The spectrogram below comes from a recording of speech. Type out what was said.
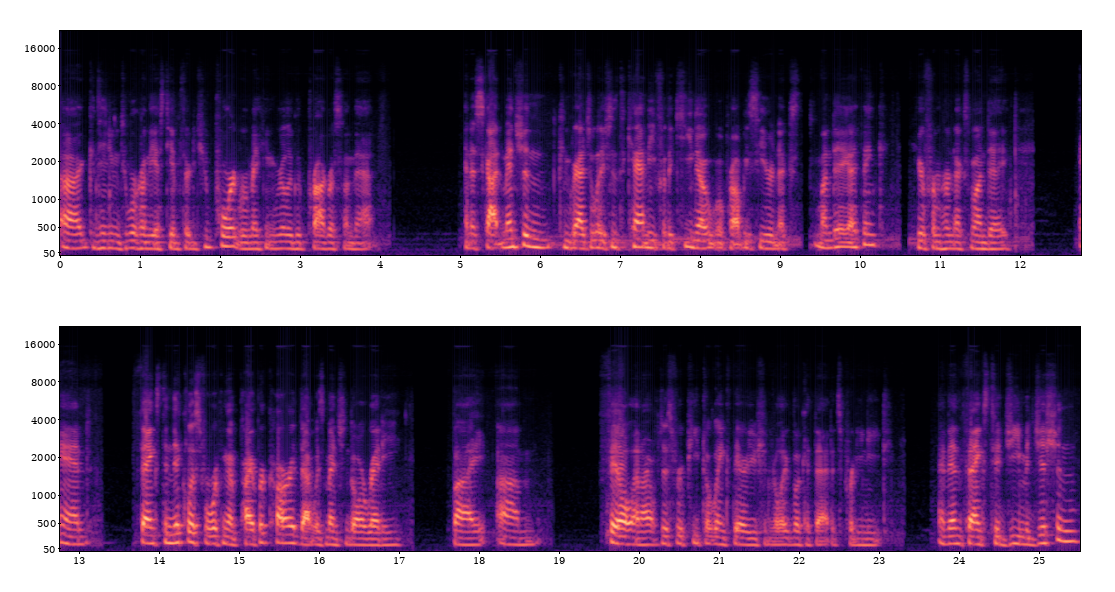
uh, continuing to work on the STM32 port. We're making really good progress on that. And as Scott mentioned, congratulations to Kattni for the keynote. We'll probably see her next Monday, I think. Hear from her next Monday. And thanks to Nicholas for working on PyperCard. That was mentioned already by um, Phil. And I'll just repeat the link there. You should really look at that. It's pretty neat. And then thanks to G Magician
